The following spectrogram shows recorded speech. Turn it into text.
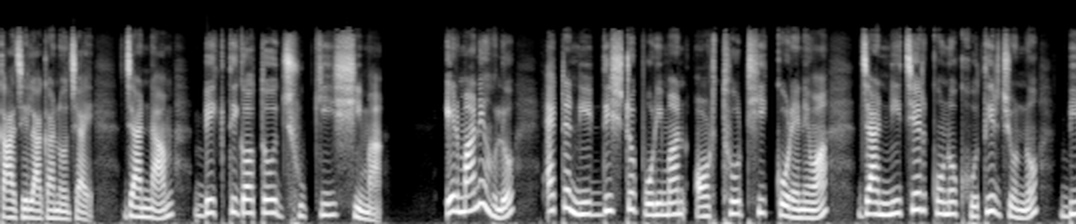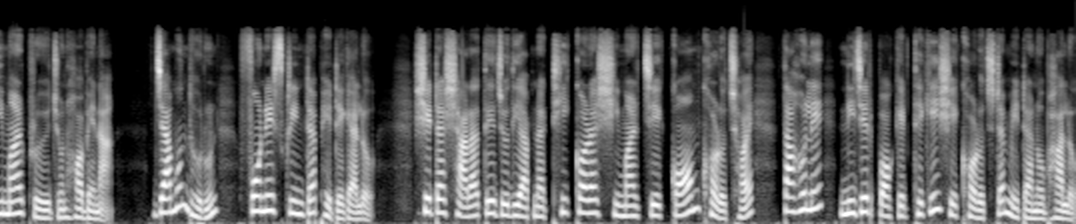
কাজে লাগানো যায়, যার নাম ব্যক্তিগত ঝুঁকি সীমা। এর মানে হল একটা নির্দিষ্ট পরিমাণ অর্থ ঠিক করে নেওয়া, যার নিচের কোনো ক্ষতির জন্য বিমার প্রয়োজন হবে না। যেমন ধরুন, ফোনের স্ক্রিনটা ফেটে গেল সেটা সারাতে যদি আপনার ঠিক করা সীমার চেয়ে কম খরচ হয়, তাহলে নিজের পকেট থেকেই সে খরচটা মেটানো ভালো।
